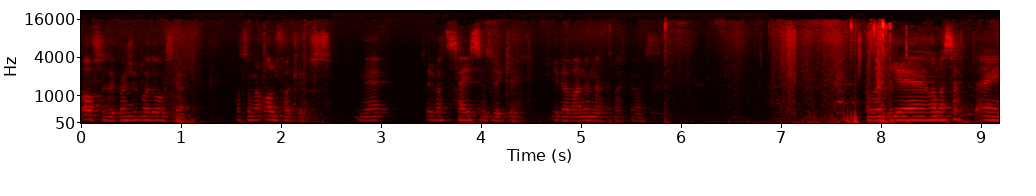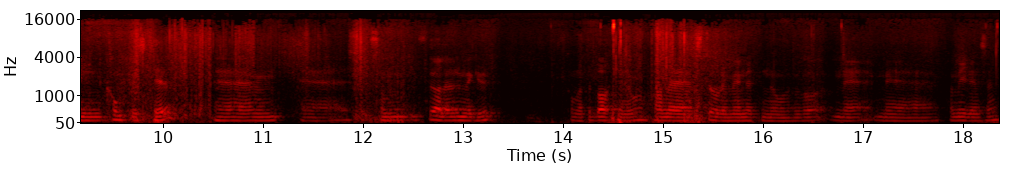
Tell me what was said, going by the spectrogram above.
avsluttet kanskje for et år siden, hatt sånne alfakurs med jeg tror det har vært 16 stykker i det vennenettverket hans. Og eh, han har sett en kompis til eh, eh, som- som før levde med Gud. Kommer tilbake nå. Han er, står i menigheten nå med, med familien sin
